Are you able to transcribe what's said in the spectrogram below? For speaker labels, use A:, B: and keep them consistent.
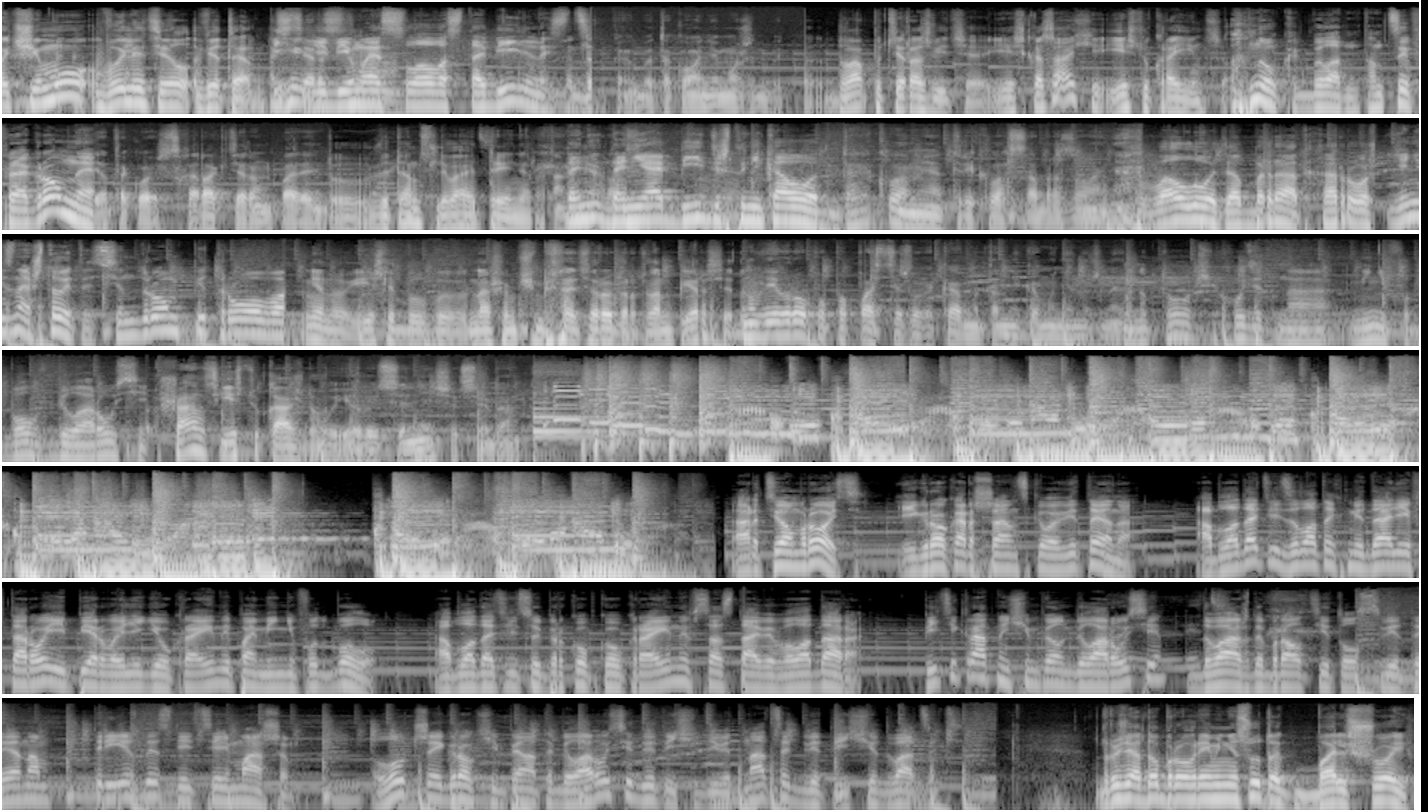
A: Почему вылетел Витен?
B: Любимое слово стабильность.
C: Как бы такого не может быть.
A: Два пути развития. Есть казахи, есть украинцы.
B: Ну, как бы ладно, там цифры огромные.
C: Я такой с характером парень.
A: Витен сливает тренера.
B: Да не, да не обидишь ты никого.
C: Да какое у меня три класса образования.
A: Володя, брат, хорош.
B: Я не знаю, что это, синдром Петрова.
A: Не, ну если был бы в нашем чемпионате Роберт Ван Перси, да.
C: Ну в Европу попасть же, какая мы там никому не нужны.
B: Ну кто вообще ходит на мини-футбол в Беларуси?
A: Шанс есть у каждого.
C: Выигрывает сильнейший всегда.
B: Артем Рось, игрок Аршанского Витена, обладатель золотых медалей второй и первой лиги Украины по мини-футболу, обладатель Суперкубка Украины в составе Володара, пятикратный чемпион Беларуси, дважды брал титул с Витеном, трижды с Литсельмашем, лучший игрок чемпионата Беларуси 2019-2020.
A: Друзья, доброго времени суток. Большой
